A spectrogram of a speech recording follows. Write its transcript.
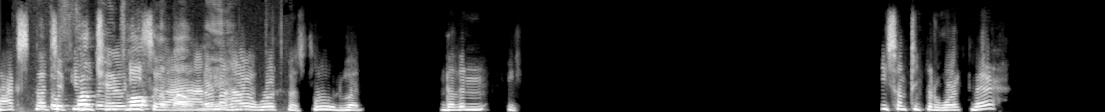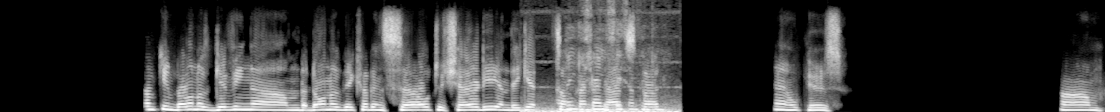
tax What cuts if you do fuck you charity. So about, I, I don't know how it works with food, but doesn't I something could work there. Dunkin' Donuts giving um the donuts they couldn't sell to charity and they get some kind of tax cut. something. Yeah, who cares? Um,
